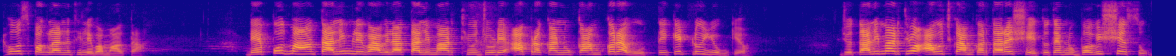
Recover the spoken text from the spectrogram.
ઠોસ પગલાં નથી લેવામાં આવતા. ડેપોમાં તાલીમ લેવા આવેલા તાલીમાર્થીઓ જોડે આ પ્રકારનું કામ કરાવવું તે કેટલું યોગ્ય? જો તાલીમાર્થીઓ આવું જ કામ કરતા રહેશે તો તેમનું ભવિષ્ય શું?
